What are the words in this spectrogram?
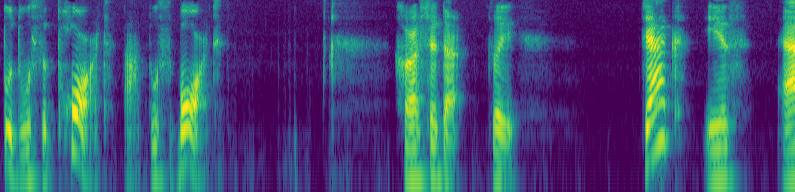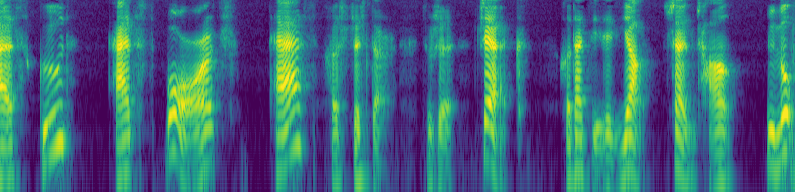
不读 support 啊，读 sport。Her sister，所以 Jack is as good at sports as her sister，就是 Jack 和他姐姐一样擅长运动。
